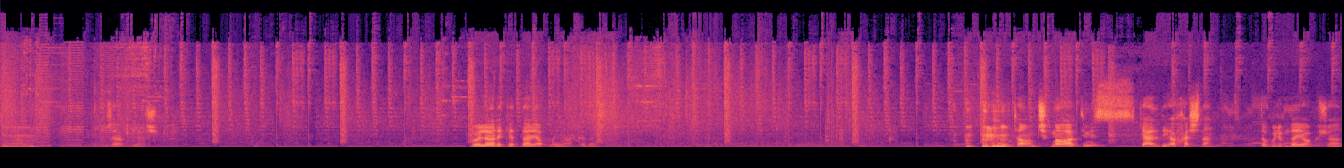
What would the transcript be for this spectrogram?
Hmm. Güzel flash. Böyle hareketler yapmayın arkadaşlar. tamam çıkma vaktimiz geldi yavaştan. W'm da yok şu an.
